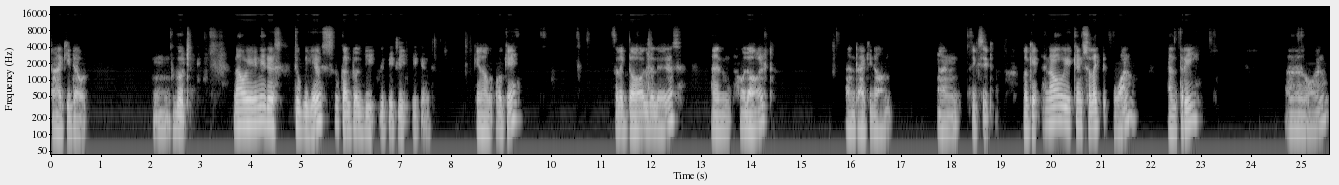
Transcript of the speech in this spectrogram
drag it out. Mm, good. Now you need a duplicate so control d repeatedly. You can okay now okay select all the layers and hold alt and drag it down and fix it. Okay now you can select one and three uh, one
